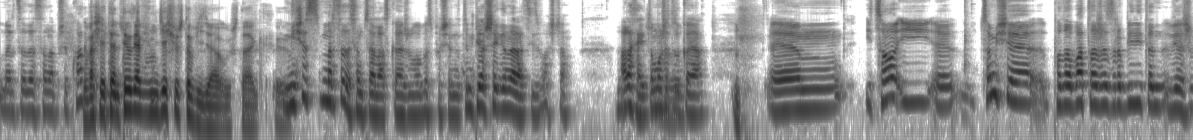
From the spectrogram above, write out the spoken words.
Mercedesa na przykład. No właśnie ten tył jakbym gdzieś już to widział już, tak. Mi się z Mercedesem cela skojarzyło bezpośrednio, tym pierwszej generacji zwłaszcza. Ale hej, to może tylko ja. I co? I y, co mi się podoba, to że zrobili ten, wiesz,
